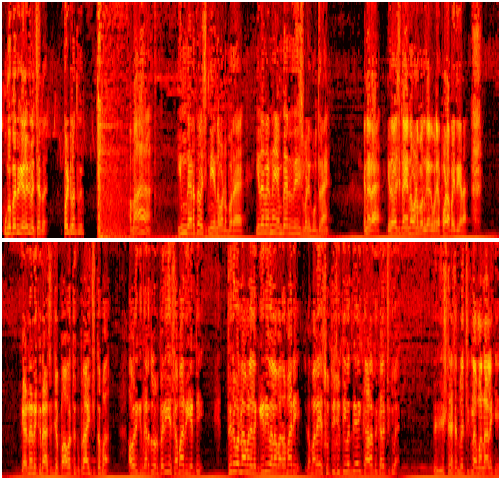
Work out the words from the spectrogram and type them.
உங்க பேருக்கு எழுதி வச்சிடுறேன். போயிட்டு வந்து ஆமா இந்த இடத்த வச்சு நீ என்ன பண்ண போற? இதை வேணா என் பேர் ரிஜிஸ்டர் பண்ணி கொடுத்துறேன். என்னடா இதை வச்சு நான் என்ன பண்ண போறேன்னு கேட்க போறேன் போடா பைத்துக்கிறேன் கண்ணனுக்கு நான் செஞ்ச பாவத்துக்கு பிராய்ச்சிட்டமா? அவருக்கு இந்த இடத்துல ஒரு பெரிய சமாதி கட்டி திருவண்ணாமலையில கிரிவலம் வர மாதிரி இந்த மலையை சுத்தி சுத்தி வந்து காலத்தை கழிச்சுக்குவேன்? ரிஜிஸ்ட்ரேஷன் வச்சுக்கலாமா நாளைக்கு?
